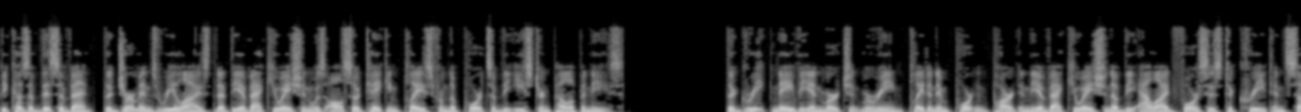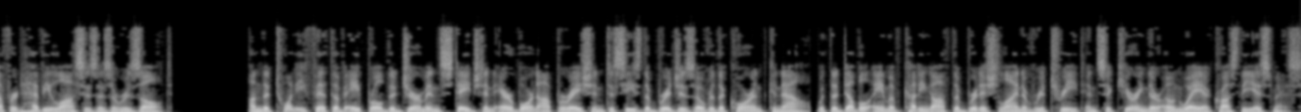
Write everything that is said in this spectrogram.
Because of this event, the Germans realised that the evacuation was also taking place from the ports of the eastern Peloponnese. The Greek navy and merchant marine played an important part in the evacuation of the Allied forces to Crete and suffered heavy losses as a result. On 25 April the Germans staged an airborne operation to seize the bridges over the Corinth Canal, with the double aim of cutting off the British line of retreat and securing their own way across the isthmus.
